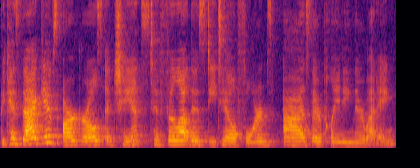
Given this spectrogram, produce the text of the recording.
because that gives our girls a chance to fill out those detail forms as they're planning their wedding.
